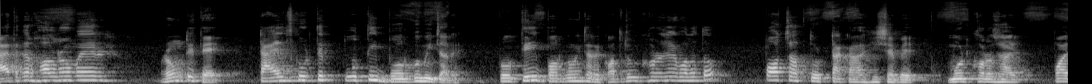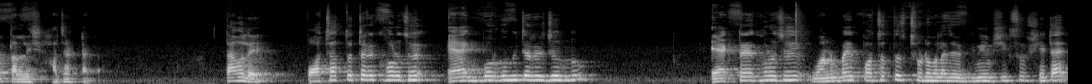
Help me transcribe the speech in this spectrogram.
আয়তাকার হল রুমের, রুমটিতে টাইলস করতে প্রতি বর্গমিটারে প্রতি বর্গমিটারে কতটুকু খরচ হয় বলো তো পঁচাত্তর টাকা হিসেবে মোট খরচ হয় পঁয়তাল্লিশ হাজার টাকা। তাহলে পঁচাত্তর টাকা খরচ হয় এক বর্গমিটারের জন্য, এক টাকা খরচ হয় ওয়ান বাই পঁচাত্তর, ছোটোবেলায় যে নিয়ম শিখছো সেটায়,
